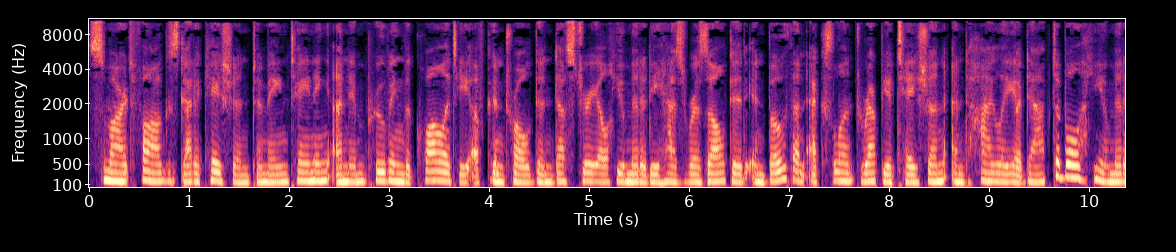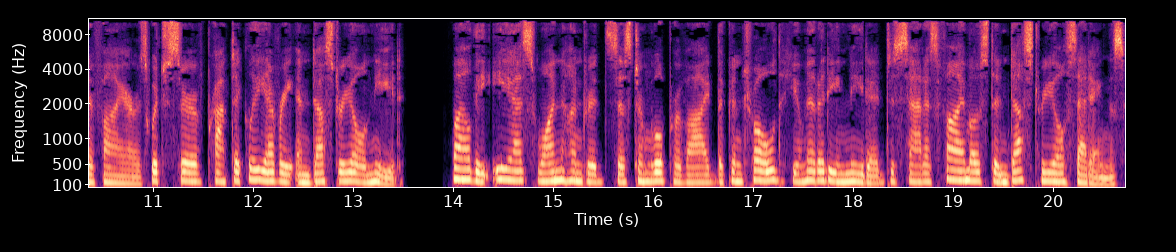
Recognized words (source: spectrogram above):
Smart Fog's dedication to maintaining and improving the quality of controlled industrial humidity has resulted in both an excellent reputation and highly adaptable humidifiers which serve practically every industrial need. While the ES100 system will provide the controlled humidity needed to satisfy most industrial settings,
